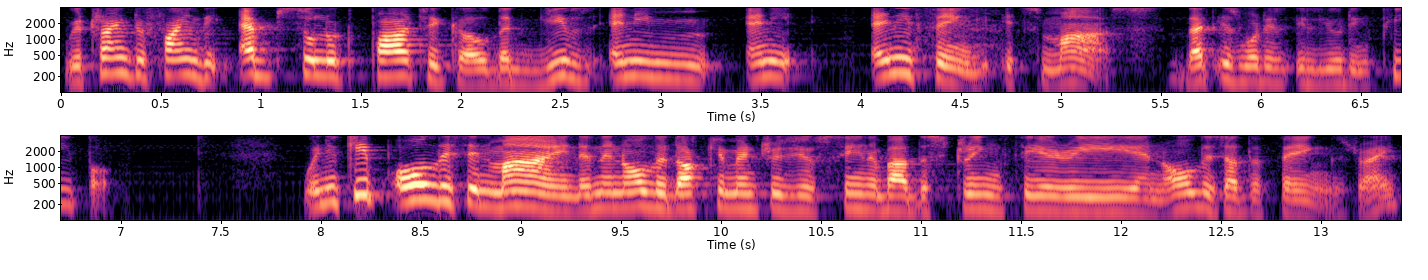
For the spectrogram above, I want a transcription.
We're trying to find the absolute particle that gives any, any, anything its mass. That is what is eluding people. When you keep all this in mind, and then all the documentaries you've seen about the string theory and all these other things, right?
